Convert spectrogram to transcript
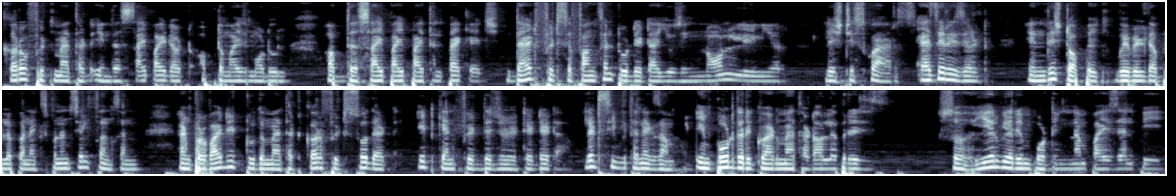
curve fit method in the scipy.optimize module of the scipy python package that fits a function to data using non-linear least squares. As a result, in this topic, we will develop an exponential function and provide it to the method curvefit so that it can fit the generated data. Let's see with an example. Import the required method or libraries. So here we are importing numpy np,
